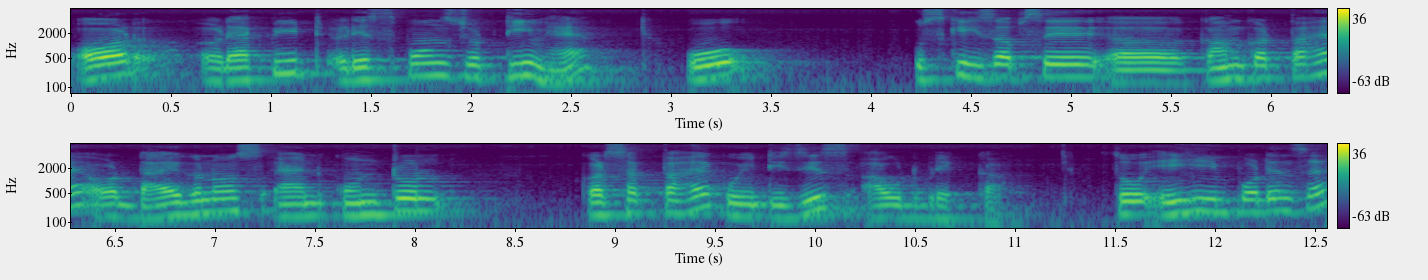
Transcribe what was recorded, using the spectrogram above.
और रैपिड रिस्पॉन्स जो टीम है वो उसके हिसाब से आ, काम करता है और डायग्नोस एंड कंट्रोल कर सकता है कोई डिज़ीज़ आउटब्रेक का। तो यही इम्पोर्टेंस है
